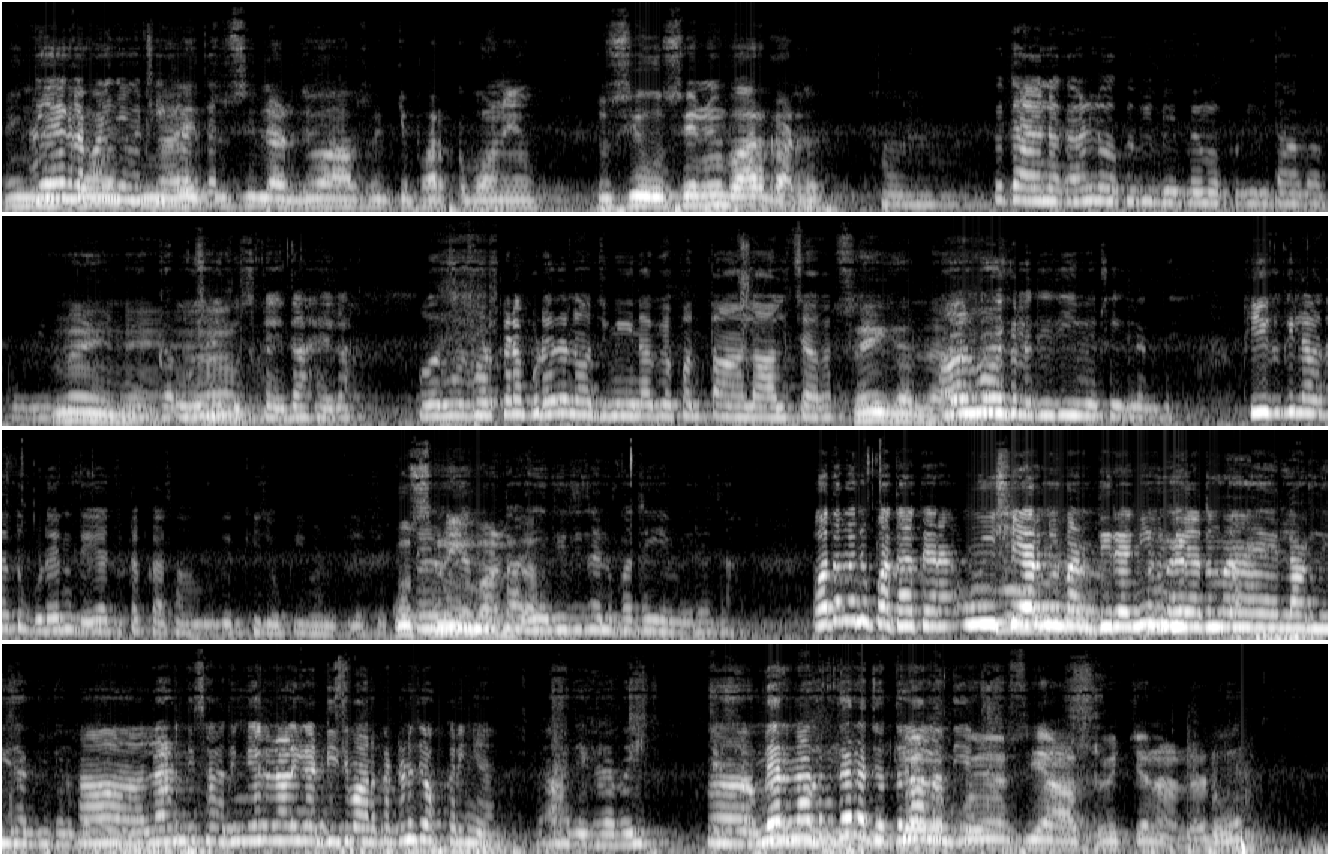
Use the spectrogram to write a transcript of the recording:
ਇੰਨੀ ਦੇਖ ਲੈ ਕਿਉਂ? ਬਣੀ ਜਿਵੇਂ ਠੀਕ ਨਾਲੇ ਲੱਗਦਾ। ਤੁਸੀਂ ਲੜਦੇ ਹੋ ਆਪਸ ਵਿੱਚ ਫ਼ਰਕ ਪਾਉਣੇ ਹੋ। ਤੁਸੀਂ ਉਸੇ ਨੂੰ ਹੀ ਬਾਹਰ ਕੱਢ ਦੋ। ਹਾਂ। ਕੋਈ ਤਾਂ ਐਂ ਨਾ ਕਹਿਣ ਲੋਕ ਵੀ ਬੇਬੇ ਮੁੱਕ ਗਈ ਵੀ ਤਾਂ ਬਾਪੂ ਦੀ। ਨਹੀਂ ਨਹੀਂ। ਕੁਝ ਨਹੀਂ ਕੁਝ ਕਹਿੰਦਾ ਹੈਗਾ। ਹੋਰ ਹੁਣ ਹੁਣ ਕਿਹੜਾ ਬੁੜੇ ਦੇ ਨਾਂ ਜ਼ਮੀਨ ਆ ਵੀ ਆਪਾਂ ਨੂੰ ਤਾਂ ਲਾਲਚ ਆ ਸਹੀ ਗੱਲ ਹੈ ਹਾਂ ਦੇਖ ਲੈ ਦੀਦੀ ਮੈਂ ਠੀਕ ਲੱਗਦਾ। ਠੀਕ ਕੀ ਲੱਗਦਾ? ਤੂੰ ਬੁੜੇ ਨੂੰ ਦੇ ਅੱਜ ਧੱਕਾ ਸਾਂਭ ਦੇਖੀ ਜੋ ਕੀ ਬਣਦੀ ਆ ਫਿਰ। ਕੁਛ ਨਹੀਂ ਬਣਦਾ। ਤਾਈ ਦੀਦੀ ਤੈਨੂੰ ਪਤਾ ਹੀ ਹੈ ਮੇਰਾ ਤਾਂ। ਉਹ ਤਾਂ ਮੈਨੂੰ ਪਤਾ ਤੇਰਾ ਉਹੀ ਸ਼ੇਰ ਨਹੀਂ ਬਣਦੀ ਰਹਿਣੀ ਹੁੰਦੀ ਆ ਤੂੰ ਤਾਂ। ਮੈਂ ਲੜ ਨਹੀਂ ਸਕਦੀ ਤੈਨੂੰ ਹਾਂ ਲੜ ਨਹੀਂ ਸਕਦੀ ਮੇਰੇ ਨਾਲ ਹੀ ਅੱਡੀ ਜਮਾਨ ਕੱਢਣ ਚੌਕਰੀ ਆ ਆਹ ਦੇਖ ਲੈ ਬਈ। ਹਾਂ ਮੇਰੇ ਨਾਲ ਤਾਂ ਤੇਰਾ ਜੁੱਦ ਲਾ ਲੈਂਦੀ ਆ। ਅਸੀਂ ਆਪਸ ਵਿੱਚ ਨਾ ਲੜੋ।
